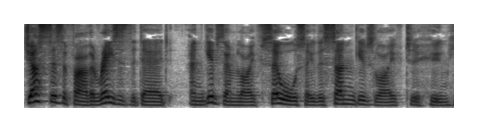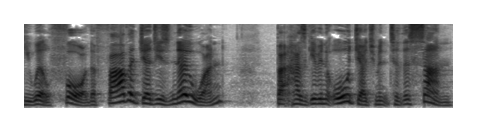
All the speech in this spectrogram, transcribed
just as the Father raises the dead and gives them life, so also the Son gives life to whom he will. For the Father judges no one, but has given all judgment to the Son,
